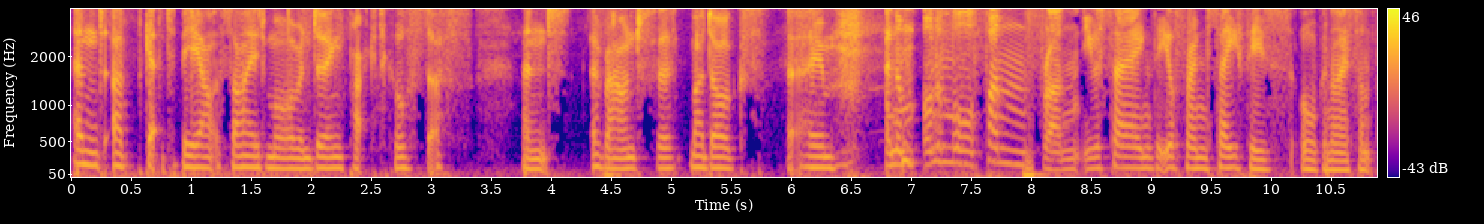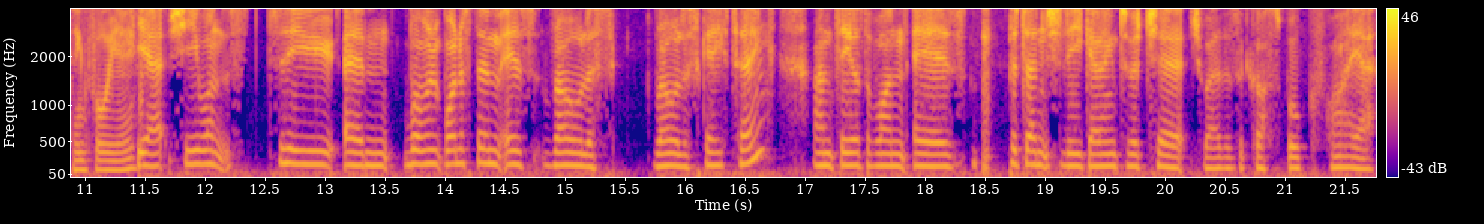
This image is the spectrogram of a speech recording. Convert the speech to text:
And I get to be outside more and doing practical stuff and around for my dogs at home. And on, a more fun front, you were saying that your friend Sophie's organised something for you. Yeah, she wants to. Um, one one of them is roller roller skating, and the other one is potentially going to a church where there's a gospel choir.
